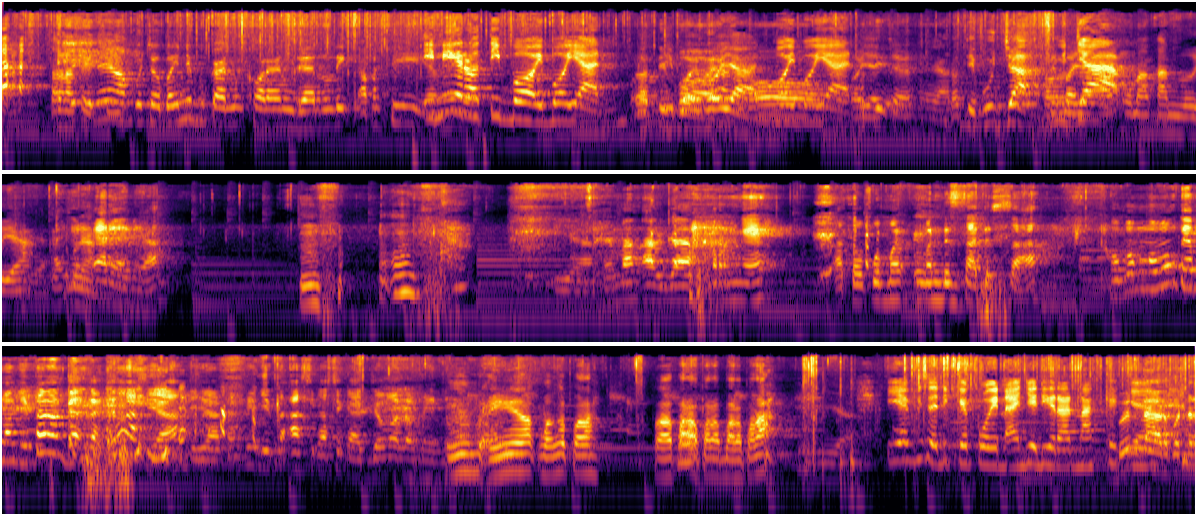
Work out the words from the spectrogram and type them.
Tapi kayaknya yang aku coba ini bukan Korean garlic apa sih? Ini yang- roti boy boyan. Roti boy-boyan. Oh. Boy-boyan. Oh iya, ya, roti Bujang. ya, aku makan dulu ya. Ya, ya ini ya. Iya, memang agak merengeh ataupun men- mendesa-desa. Ngomong-ngomong tema kita nggak nggak jelas ya. Iya, tapi kita asik-asik aja malam ini. Hmm, ini enak banget parah. Parah parah parah parah parah. Iya. Iya bisa dikepoin aja di Ranah Cake Benar, ya. benar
